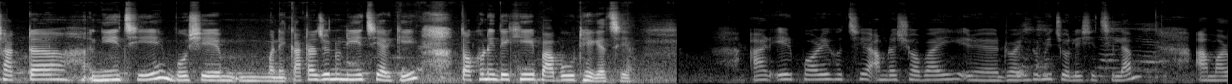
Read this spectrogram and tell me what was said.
শাকটা নিয়েছি, বসে মানে কাটার জন্য নিয়েছি আর কি, তখনই দেখি বাবু উঠে গেছে। আর এরপরে হচ্ছে আমরা সবাই ড্রয়িং রুমে চলে এসেছিলাম। আমার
